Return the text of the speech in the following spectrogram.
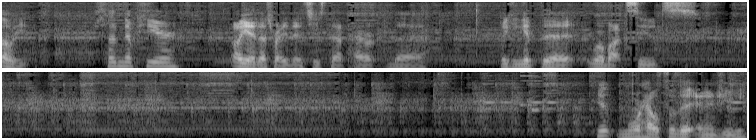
Oh wait, something up here. Oh yeah, that's right. It's just that power. The we can get the robot suits. Yep, more health of the energy.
